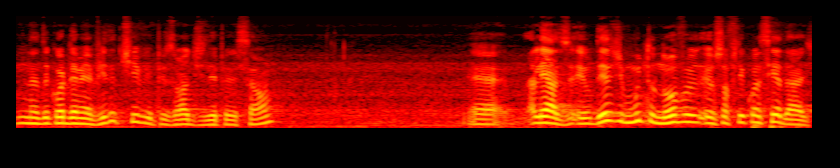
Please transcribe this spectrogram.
no decorrer da minha vida, tive episódios de depressão. É, aliás, eu desde muito novo eu sofri com ansiedade.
